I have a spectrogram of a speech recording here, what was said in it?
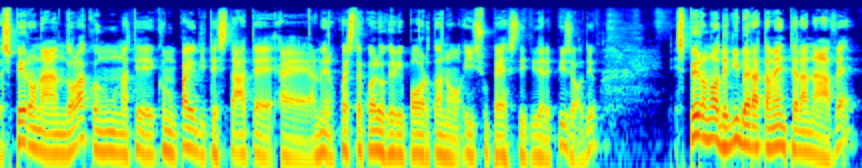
speronandola con, te- con un paio di testate, eh, almeno questo è quello che riportano i superstiti dell'episodio, speronò deliberatamente la nave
